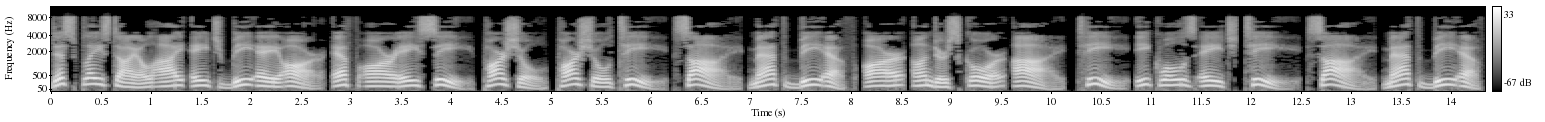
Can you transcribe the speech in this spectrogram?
display style i h bar frac partial partial t psi math bf r underscore i t equals h t psi math bf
